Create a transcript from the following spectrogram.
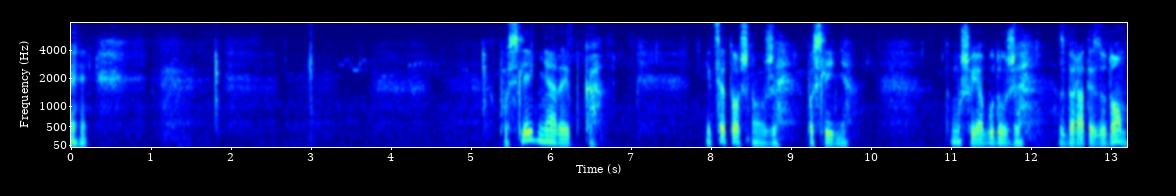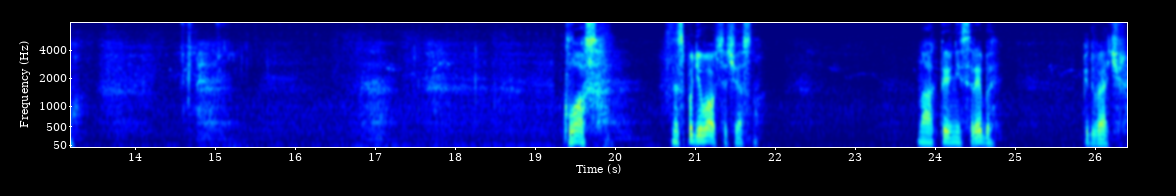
Послідня рибка. І це точно вже послідня. Тому що я буду вже збиратись додому. Клас. Не сподівався, чесно. На активність риби під вечір.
